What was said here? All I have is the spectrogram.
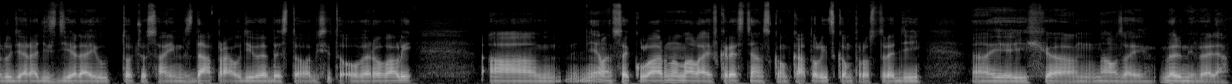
Ľudia radi zdieľajú to, čo sa im zdá pravdivé, bez toho, aby si to overovali. A nielen v sekulárnom, ale aj v kresťanskom, katolickom prostredí je ich naozaj veľmi veľa.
